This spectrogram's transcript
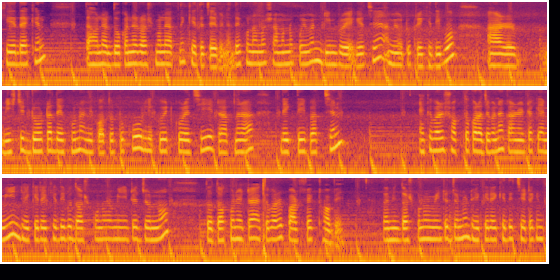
খেয়ে দেখেন, তাহলে আর দোকানের রসমালাই আপনি খেতে চাইবেন না। দেখুন, আমার সামান্য পরিমাণ ডিম রয়ে গেছে, আমি ওটুক রেখে দিব। আর মিষ্টির ডোটা দেখুন, আমি কতটুকু লিকুইড করেছি, এটা আপনারা দেখতেই পাচ্ছেন। একেবারে শক্ত করা যাবে না, কারণ এটাকে আমি ঢেকে রেখে দিব দশ পনেরো মিনিটের জন্য। তো তখন এটা একেবারে পারফেক্ট হবে। তো আমি দশ পনেরো মিনিটের জন্য ঢেকে রেখে দিচ্ছি। এটা কিন্তু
